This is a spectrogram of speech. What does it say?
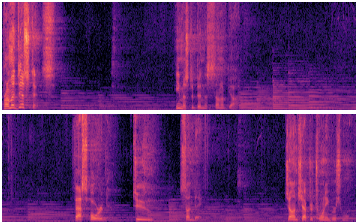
from a distance, he must have been the Son of God. Fast forward to Sunday, John chapter 20, verse 1.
